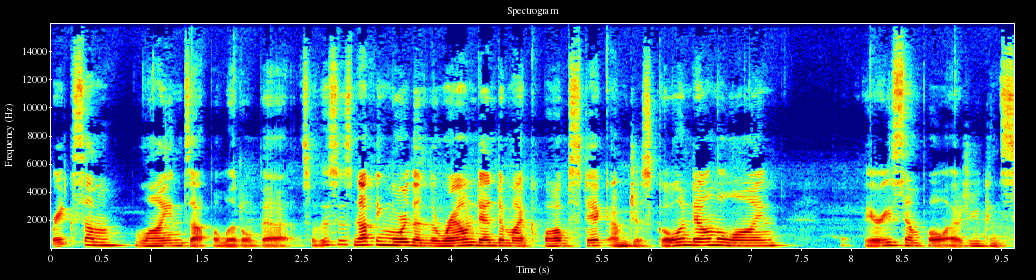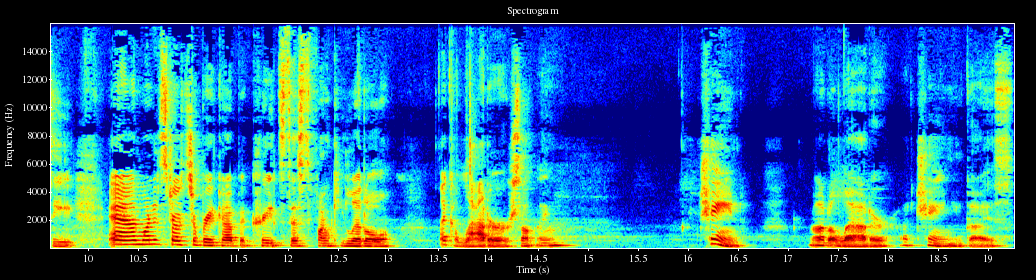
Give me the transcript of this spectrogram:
break some lines up a little bit. So this is nothing more than the round end of my kabob stick. I'm just going down the line very simple, as you can see. And when it starts to break up, it creates this funky little, like a ladder or something. Chain. Not a ladder, a chain, you guys.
